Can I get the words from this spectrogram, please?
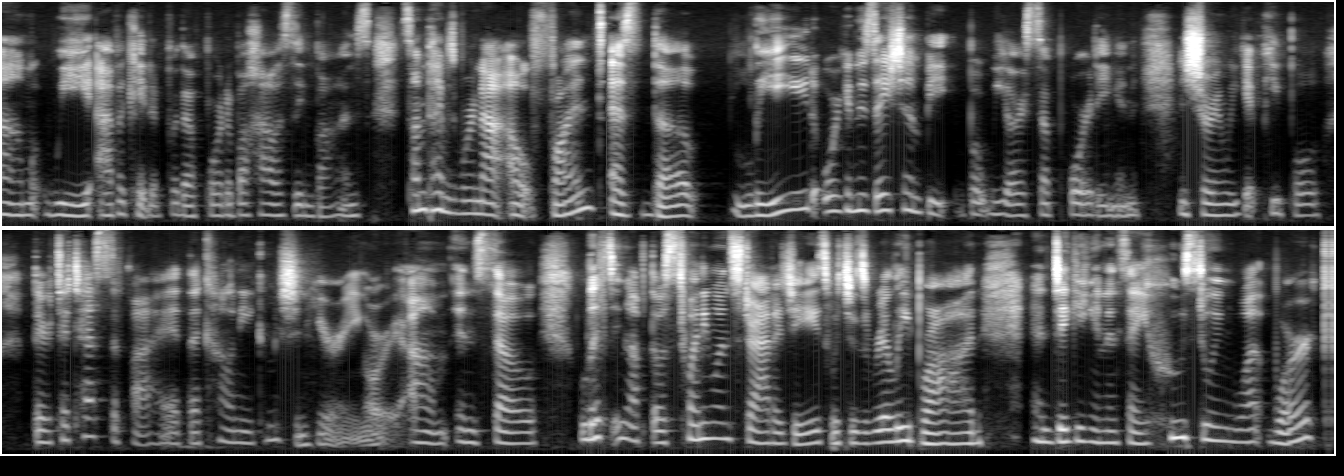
Um, we advocated for the affordable housing bonds. Sometimes we're not out front as the lead organization, be, but we are supporting and ensuring we get people there to testify at the county commission hearing. Or um, and so lifting up those 21 strategies, which is really broad, and digging in and say who's doing what work,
